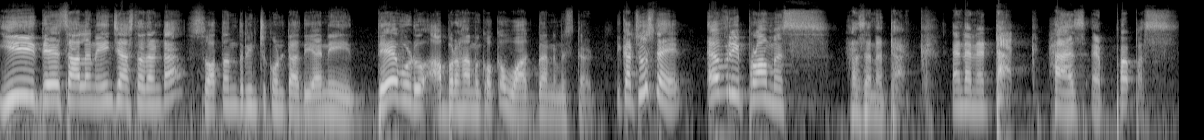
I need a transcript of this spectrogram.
ఈ దేశాలను ఏం చేస్తుందంట? స్వతంత్రించుకుంటుంది అని దేవుడు అబ్రహాంకి ఒక వాగ్దానం ఇస్తాడు. ఇక్కడ చూస్తే every promise has an attack and an attack has a purpose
